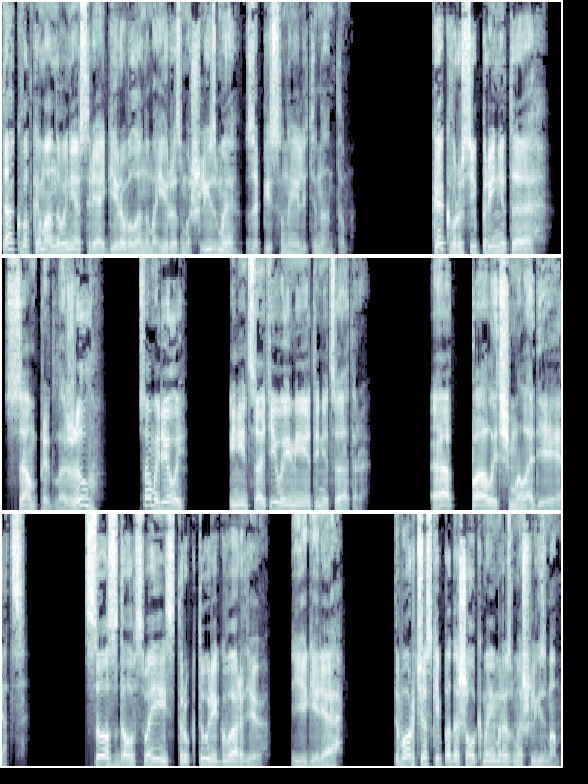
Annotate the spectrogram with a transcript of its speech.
так вот командование среагировало на мои размышлизмы, записанные лейтенантом. Как в Руси принято «сам предложил», «сам и делай». Инициатива имеет инициатора. А Палыч молодец создал в своей структуре гвардию, егеря. Творчески подошел к моим размышлизмам.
